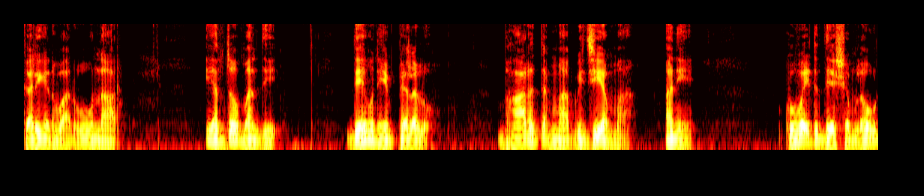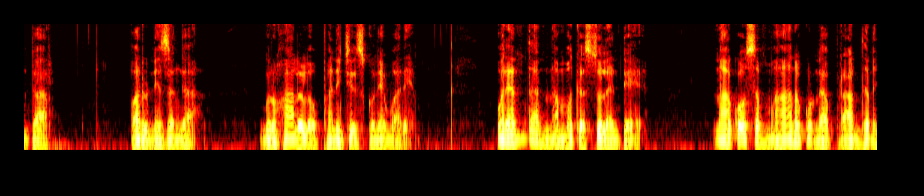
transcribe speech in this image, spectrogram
కలిగిన వారు ఉన్నారు. ఎంతోమంది దేవుని పిల్లలు భారతమ్మ విజయమ్మ అని కువైట్ దేశంలో ఉంటారు. వారు నిజంగా గృహాలలో పని చేసుకునేవారే. వారెంత నమ్మకస్తులంటే నా కోసం మానకుండా ప్రార్థన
